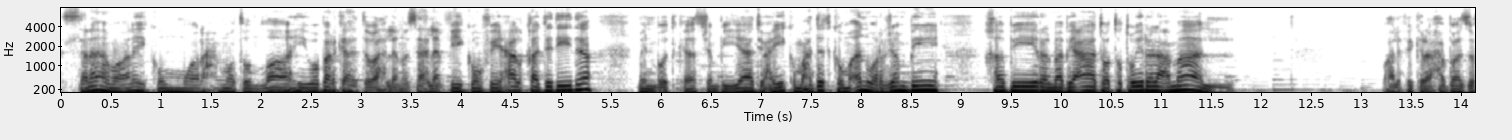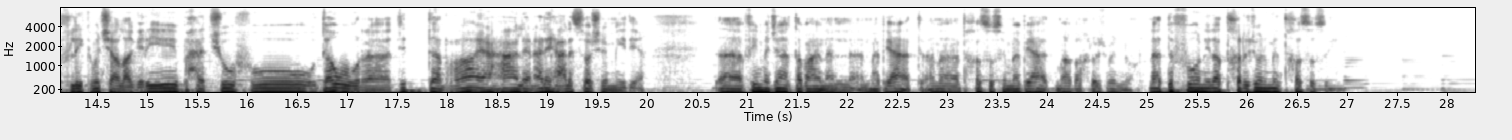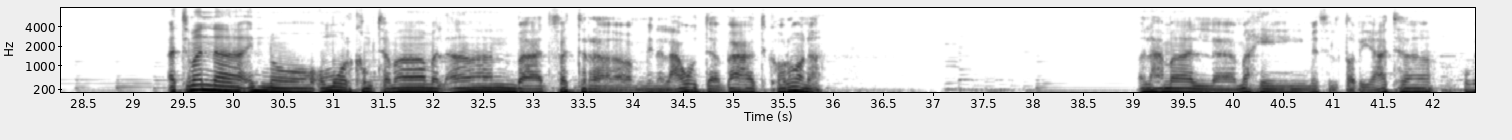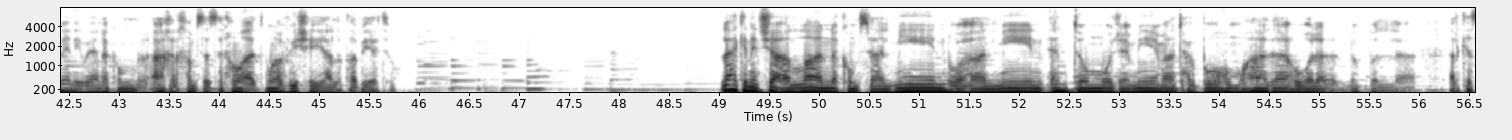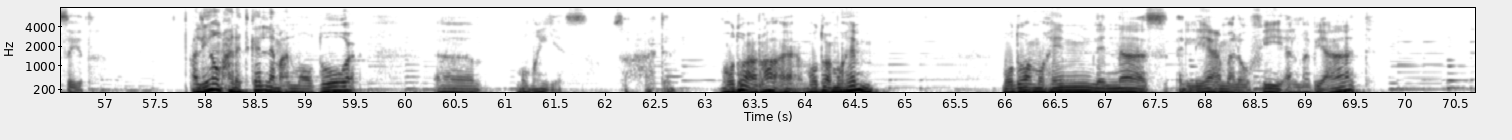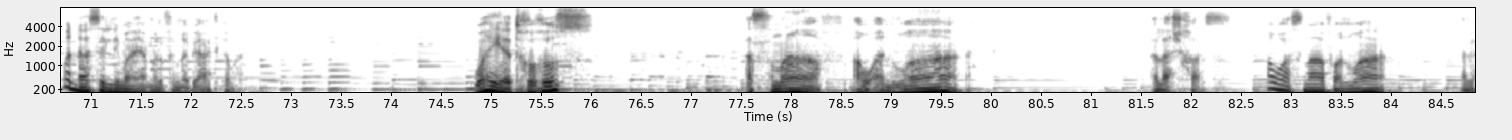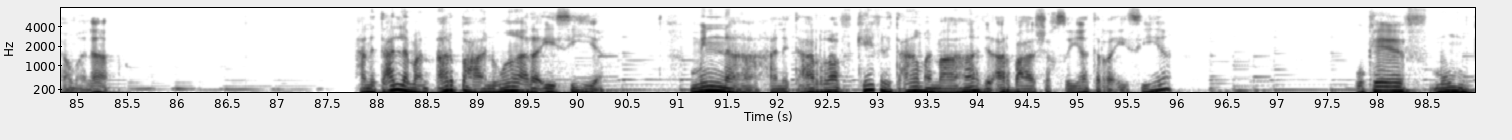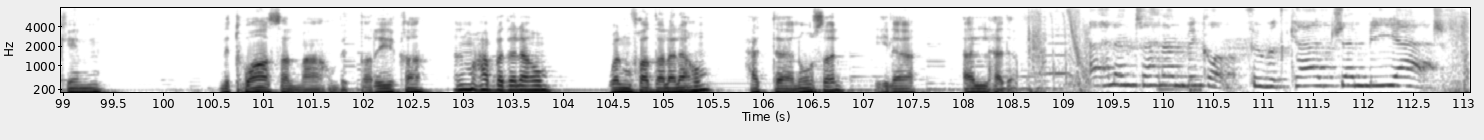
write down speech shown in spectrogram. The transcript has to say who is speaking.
Speaker 1: السلام عليكم ورحمة الله وبركاته. أهلا وسهلا فيكم في حلقة جديدة من بودكاست جنبيات. يحييكم محدثكم أنور جنبي خبير المبيعات وتطوير الأعمال. وعلى فكرة أحب أزف لكم إن شاء الله قريب حتشوفوا دورة جدا رائعة أعلن عليها على ال social media. آه، في مجال طبعا المبيعات. أنا تخصصي مبيعات ما بخرج منه. لا تدفوني لا تخرجوني من تخصصي. أتمنى إنه أموركم تمام الآن بعد فترة من العودة بعد كورونا. الأعمال ما هي مثل طبيعتها وبيني وبينكم آخر خمسة سنوات ما في شيء على طبيعته. لكن إن شاء الله أنكم سالمين وغانمين أنتم وجميع من تحبوهم وهذا هو لب القصيد اليوم حنتكلم عن موضوع مميز صراحة. موضوع رائع موضوع مهم. موضوع مهم للناس اللي يعملوا في المبيعات والناس اللي ما يعملوا في المبيعات كمان. وهي تخص أصناف أو أنواع الأشخاص أو أصناف وأنواع العملاء. حنتعلم عن أربع أنواع رئيسية. ومنها حنتعرف كيف نتعامل مع هذه الأربع الشخصيات الرئيسية وكيف ممكن نتواصل معهم بالطريقة المحبذة لهم والمفضلة لهم حتى نوصل إلى الهدف.
Speaker 2: أهلا وسهلا بكم في بودكاست جنبيات.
